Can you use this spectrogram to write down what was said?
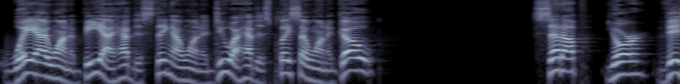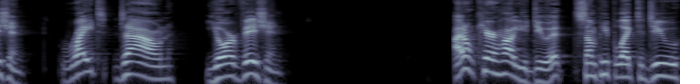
way I want to be. I have this thing I want to do. I have this place I want to go. Set up your vision. Write down your vision. I don't care how you do it. Some people like to do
